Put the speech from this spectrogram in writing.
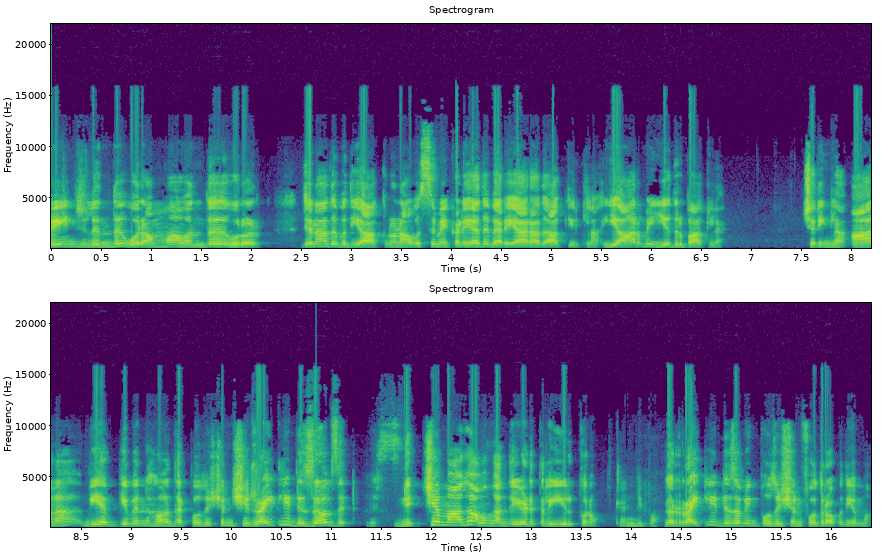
ரேஞ்ச்ல இருந்து ஒரு அம்மா வந்து ஒரு ஜனாதிபதி ஆக்கணும்னு அவசியமே கிடையாது. வேற யாராவது ஆக்கியிருக்கலாம். யாருமே எதிர்பார்க்கல. சரிங்களா? ஆனா we have given her that position. She rightly deserves it. Yes நிச்சயமாக அவங்க அந்த இடத்துல இருக்கணும். கண்டிப்பா. Rightly deserving position for திரௌபதி அம்மா.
